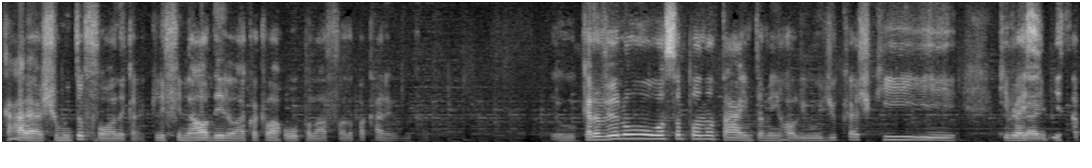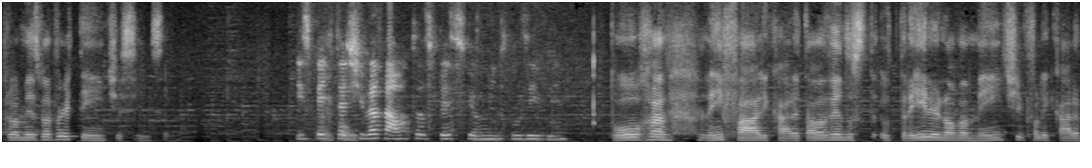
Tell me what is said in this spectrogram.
Cara, acho muito foda, cara. Aquele final dele lá com aquela roupa lá, foda pra caramba, cara. Eu quero ver no Once Upon a Time também, Hollywood, que acho que, que vai seguir essa pela mesma vertente, assim, sabe? Expectativas então... altas pra esse filme, inclusive. Porra, nem fale, cara. Eu tava vendo o trailer novamente e falei, cara,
